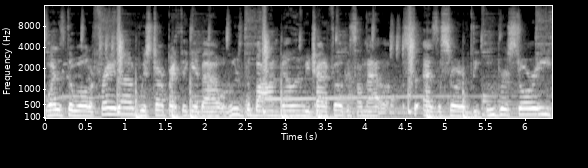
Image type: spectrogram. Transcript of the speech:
what is the world afraid of? We start by thinking about who's the Bond villain. We try to focus on that as the sort of the Uber story.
